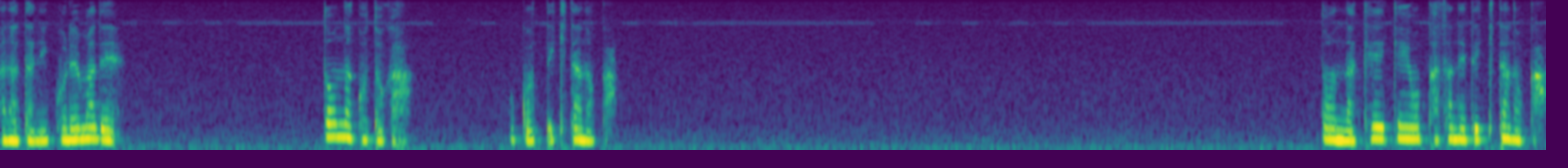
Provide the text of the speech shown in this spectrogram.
あなたにこれまでどんなことが起こってきたのか。どんな経験を重ねてきたのか。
